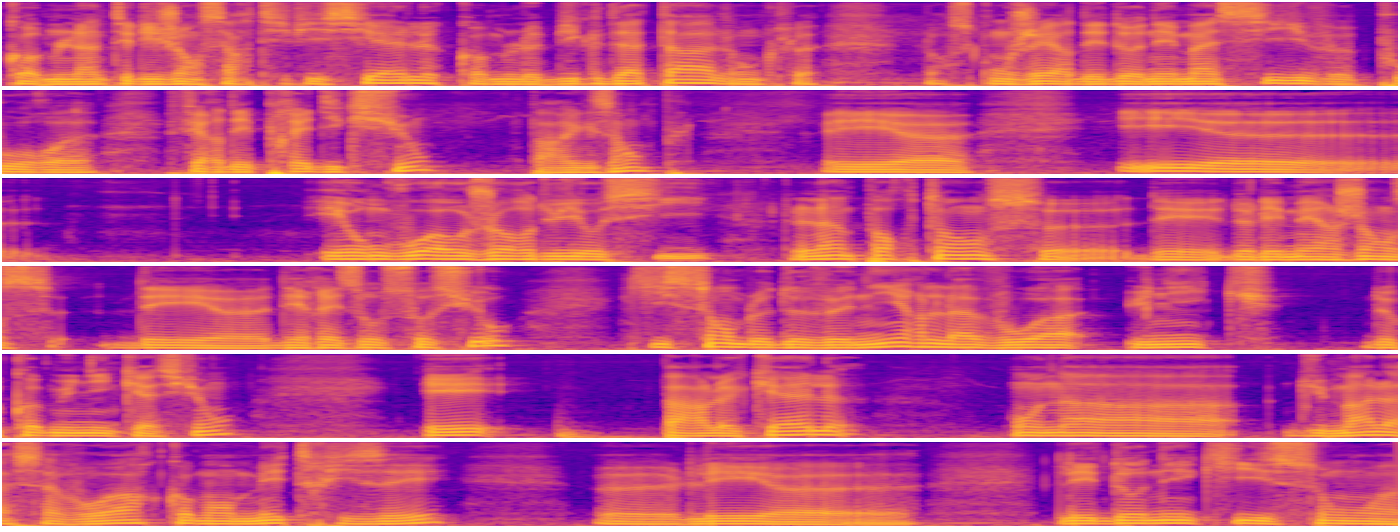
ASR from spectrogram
comme l'intelligence artificielle, comme le big data, donc lorsqu'on gère des données massives pour faire des prédictions, par exemple. Et, et et on voit aujourd'hui aussi l'importance euh, de l'émergence euh, des, réseaux sociaux qui semblent devenir la voie unique de communication et par lequel on a du mal à savoir comment maîtriser euh, les, les données qui sont,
